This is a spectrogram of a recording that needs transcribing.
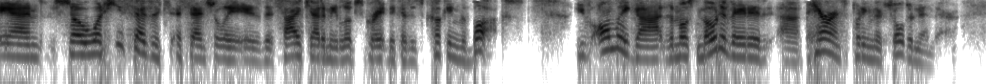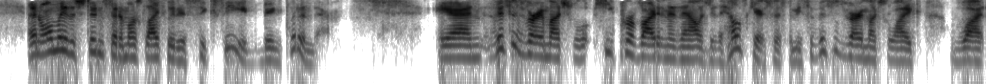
And so what he says essentially is that Sci Academy looks great because it's cooking the books. You've only got the most motivated uh, parents putting their children in there, and only the students that are most likely to succeed being put in there. And this is very much, he provided an analogy to the healthcare system. He said this is very much like what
